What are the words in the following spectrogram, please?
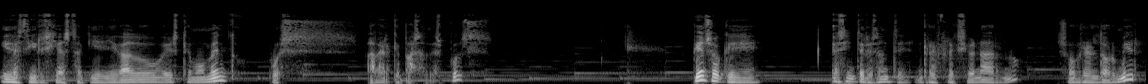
y decir si hasta aquí he llegado este momento, pues a ver qué pasa después. Pienso que es interesante reflexionar ¿no? sobre el dormir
